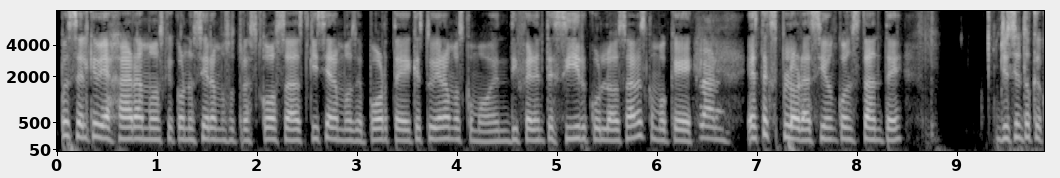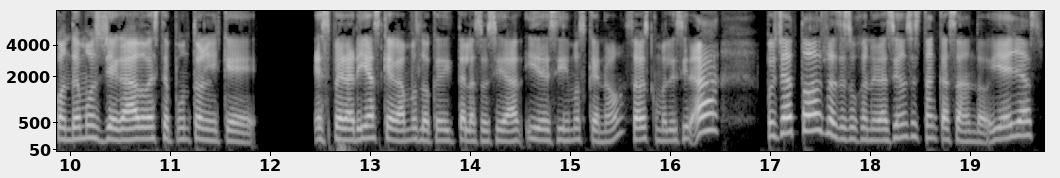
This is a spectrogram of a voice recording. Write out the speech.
pues el que viajáramos, que conociéramos otras cosas, que hiciéramos deporte, que estuviéramos como en diferentes círculos, ¿sabes? Como que esta exploración constante. Yo siento que cuando hemos llegado a este punto en el que esperarías que hagamos lo que dicta la sociedad y decidimos que no, ¿sabes? Como decir, ah, pues ya todas las de su generación se están casando y ellas,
